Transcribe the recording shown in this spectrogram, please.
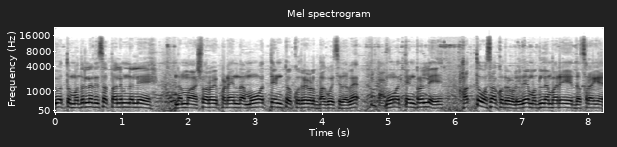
ಇವತ್ತು ಮೊದಲನೇ ದಿವಸ ತಾಲೀಮಿನಲ್ಲಿ ನಮ್ಮ ಅಶ್ವರಾವಿ ಪಡೆಯಿಂದ ಮೂವತ್ತೆಂಟು ಕುದುರೆಗಳು ಭಾಗವಹಿಸಿದ್ದಾವೆ. ಮೂವತ್ತೆಂಟರಲ್ಲಿ ಹತ್ತು ಹೊಸ ಕುದುರೆಗಳು ಇದೇ ಮೊದಲನೇ ಬಾರಿ ದಸರಾಗೆ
